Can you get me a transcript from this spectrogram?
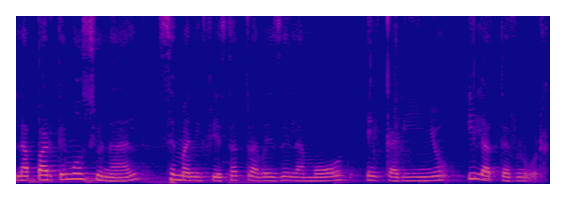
La parte emocional se manifiesta a través del amor, el cariño y la ternura.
